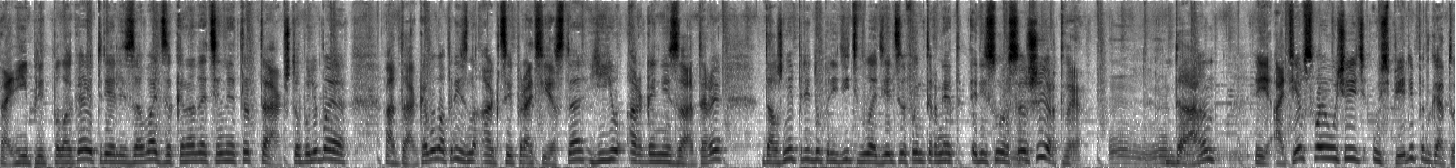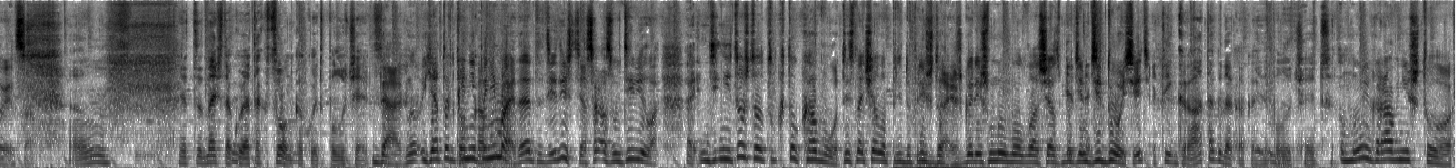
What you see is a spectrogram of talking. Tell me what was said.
Они предполагают реализовать законодательно это так, чтобы любая атака была признана акцией протеста, ее организаторы должны предупредить владельцев интернет-ресурса жертвы. Да, и, а те, в свою очередь, успели подготовиться. Это, знаешь, такой аттракцион какой-то получается. Да, но я только кто не кого. понимаю, да, это, видишь, тебя сразу удивило. Э, не, не то, что кто кого, ты сначала предупреждаешь, говоришь, мы, мол, вас сейчас будем это, дедосить. Это игра тогда какая-то получается? Ну, игра в ничто.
